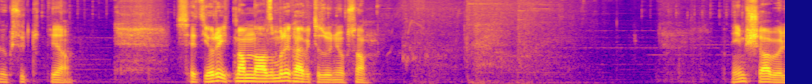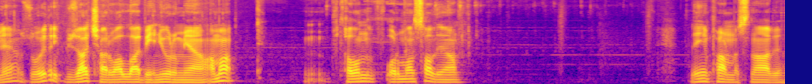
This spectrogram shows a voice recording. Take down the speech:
Öksürük tuttu ya. Set yarıyor. itmem lazım. Buraya kaybedeceğiz oyunu yoksa. Neymiş ya böyle? Zoe da güzel çar. Vallahi beğeniyorum ya. Ama Talon ormansal ya. Lane parmasın abi.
